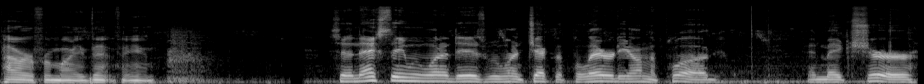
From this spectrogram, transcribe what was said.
power from my vent fan. So the next thing we want to do is we want to check the polarity on the plug and make sure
